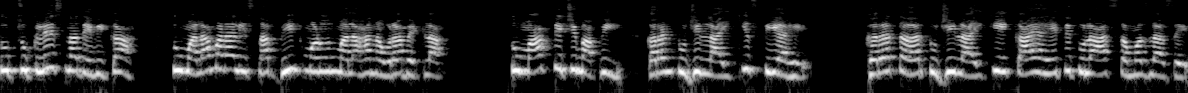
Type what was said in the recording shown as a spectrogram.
तू चुकलेस ना देविका? तू मला म्हणालीस ना भीक म्हणून मला हा नवरा भेटला. तू माग तिची माफी कारण तुझी लायकीच ती आहे. खरं तर तुझी लायकी काय आहे ते तुला आज समजलं असेल.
